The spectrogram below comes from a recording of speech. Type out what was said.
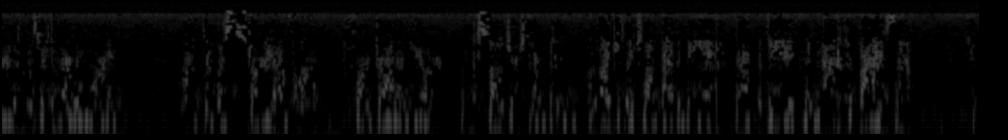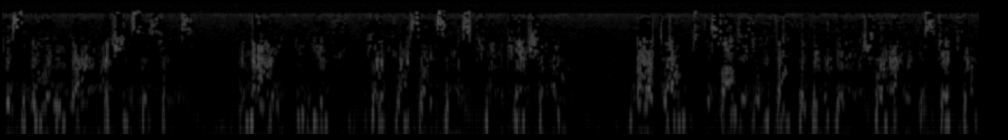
Was reading every morning. Um, there was a story of uh, Fort Drum in York where the soldiers had been allegedly told by the VA that the VA could not advise them to disability evaluation systems. And now you've characterized that as a miscommunication. But um, the soldiers really thought that they were getting a short end of the stick here.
